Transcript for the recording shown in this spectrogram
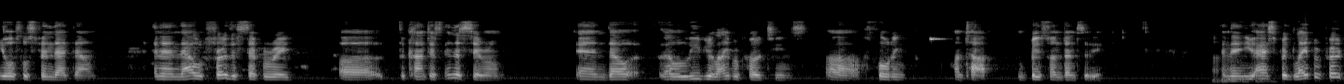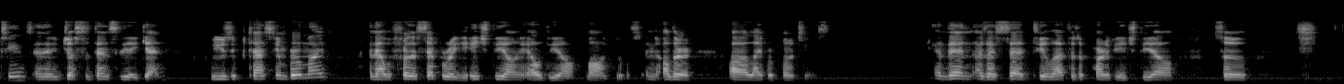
You also spin that down, and then that will further separate uh, the contents in the serum, and that will, that will leave your lipoproteins uh, floating on top based on density. And then you aspirate lipoproteins, and then adjust the density again. We use a potassium bromide, and that will further separate your HDL and LDL molecules and other uh, lipoproteins. And then, as I said, TLF is a part of your HDL. So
